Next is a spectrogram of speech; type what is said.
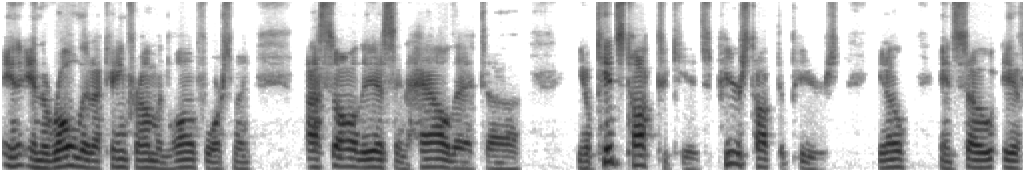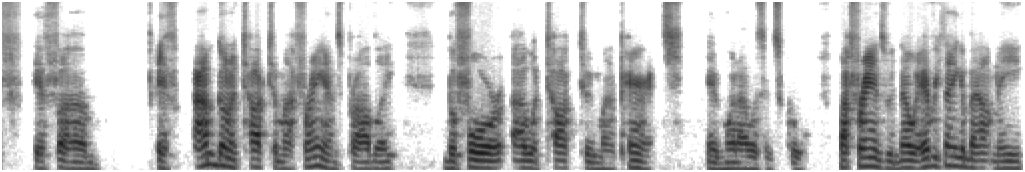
in, in, the role that i came from in law enforcement i saw this and how that uh, you know kids talk to kids peers talk to peers you know and so if if um, if i'm going to talk to my friends probably before I would talk to my parents and when I was in school. My friends would know everything about me,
